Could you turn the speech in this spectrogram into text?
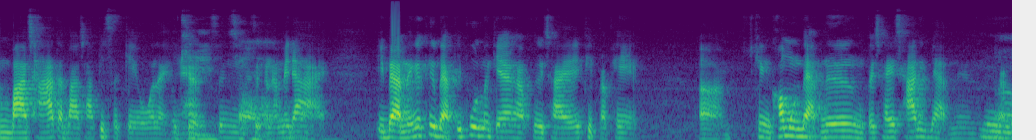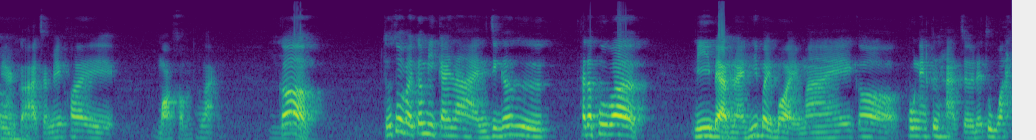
ำ bar chart แต่ bar chart ผิดสเกลอะไรอย่างเงี้ยโอเคซึ่งใช่ซึ่งอันนั้นไม่ได้ อีกแบบหนึงก็คือแบบที่พูดเมื่อกี้ครับคือใช้ผิดประเภทเอ่อเก็บข้อมูลแบบนึงไปใช้ชาร์ตอีกแบบนึงอืมแบบเนี้ยก็อาจจะไม่ค่อยเหมาะสมเท่าไหร่ ก็ทั่วๆไปก็มีไกด์ไลน์จริงๆก็คือ ถ้าจะพูดว่า มีแบบไหนที่บ่อยๆไหมก็พวกเนี้ยคือหาเจอได้ทุกวัน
